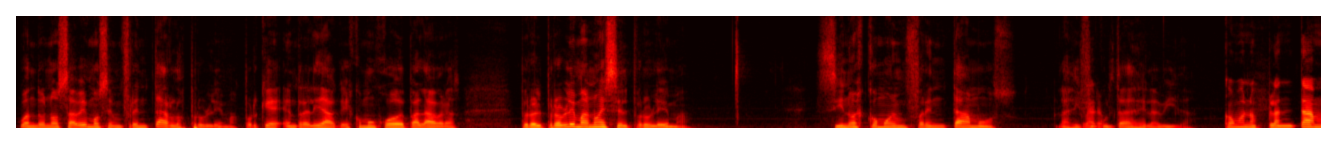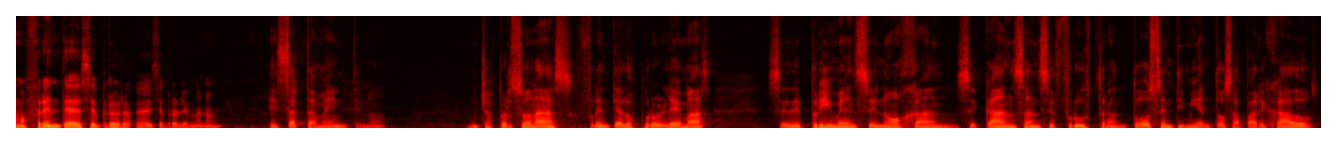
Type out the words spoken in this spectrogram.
cuando no sabemos enfrentar los problemas, porque en realidad es como un juego de palabras, pero el problema no es el problema, sino es cómo enfrentamos las dificultades de la vida. ¿Cómo nos plantamos frente a ese, a ese problema, no? Exactamente, ¿no? Muchas personas frente a los problemas se deprimen, se enojan, se cansan, se frustran, todos sentimientos aparejados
